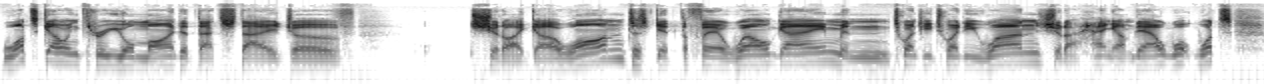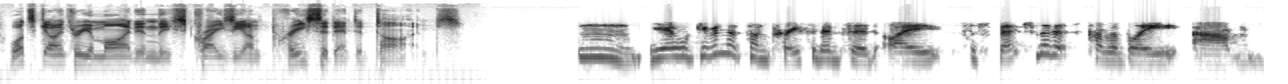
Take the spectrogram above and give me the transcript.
What's going through your mind at that stage of should I go on to get the farewell game in 2021? Should I hang up now? What, what's what's going through your mind in these crazy, unprecedented times? Mm, yeah, well, given it's unprecedented, I suspect that it's probably um,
